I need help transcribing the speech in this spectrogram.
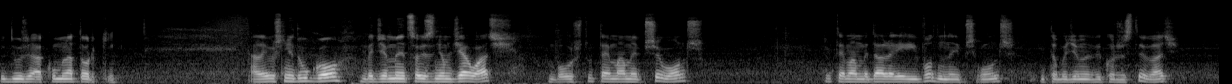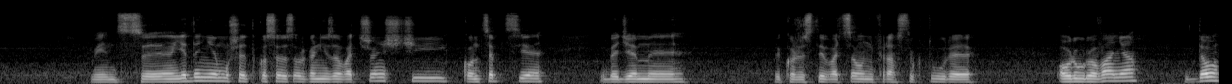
i duże akumulatorki. Ale już niedługo będziemy coś z nią działać, bo już tutaj mamy przyłącz. Tutaj mamy dalej wodny przyłącz i to będziemy wykorzystywać. Więc y, jedynie muszę tylko sobie zorganizować części, koncepcję i będziemy wykorzystywać całą infrastrukturę orurowania do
